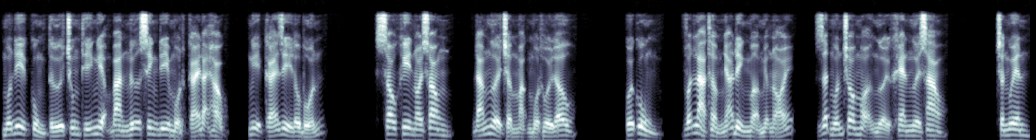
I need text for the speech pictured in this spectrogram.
muốn đi cùng tứ trung thí nghiệm ban nữ sinh đi một cái đại học, nghĩ cái gì đâu bốn. Sau khi nói xong, đám người trầm mặc một hồi lâu. Cuối cùng, vẫn là thẩm nhã đình mở miệng nói, rất muốn cho mọi người khen ngươi sao? Trần nguyên,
